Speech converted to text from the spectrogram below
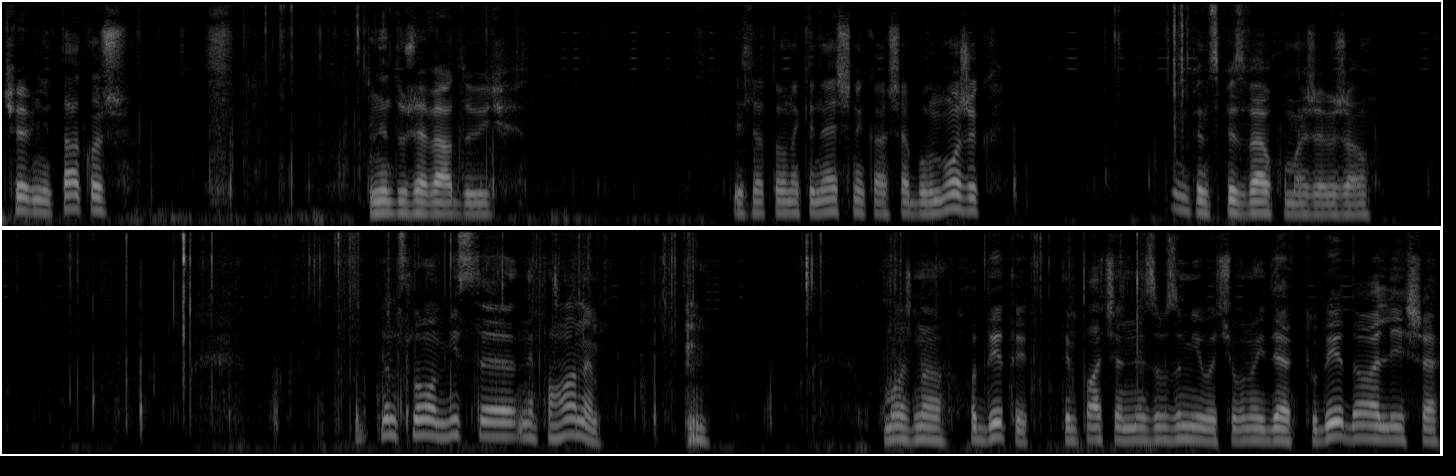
Човні також не дуже радують. Після того накінечника ще був ножик. Він, в принципі, зверху майже лежав. Одним словом, місце непогане. Можна ходити, тим паче не зрозуміло, чи воно йде туди далі ще,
